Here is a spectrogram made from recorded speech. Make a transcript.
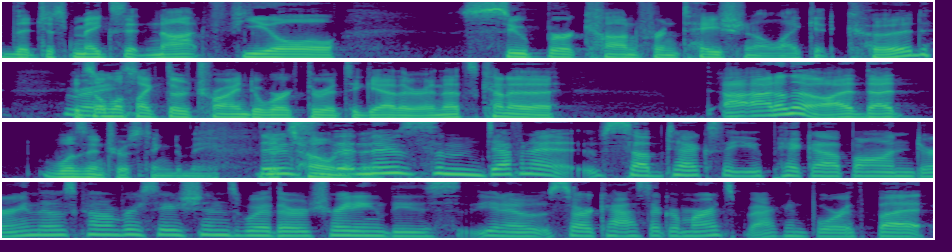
that just makes it not feel super confrontational like it could. It's Right. almost like they're trying to work through it together, and that's kind of I, I don't know. I, that was interesting to me. There's the tone of and there's some definite subtext that you pick up on during those conversations where they're trading these, you know, sarcastic remarks back and forth, but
